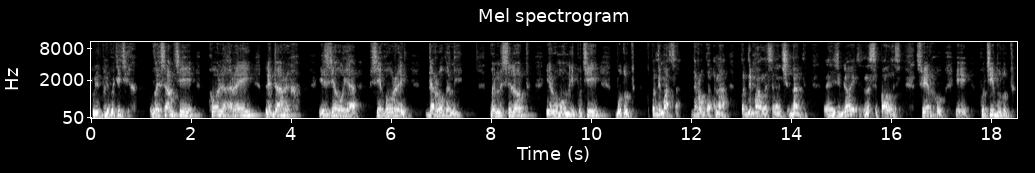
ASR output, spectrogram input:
будет приводить их. Вы самте коль рей ледарых, и сделал я все горы дорогами, вымеселет и румун, и пути будут подниматься. Дорога, она поднималась раньше над э, землей, насыпалась сверху, и пути будут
